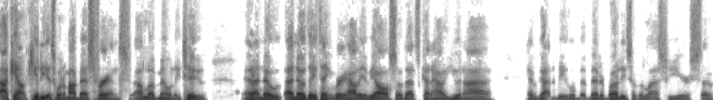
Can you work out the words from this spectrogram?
I count Kitty as one of my best friends. I love Melanie too, and I know I know they think very highly of y'all. So that's kind of how you and I have gotten to be a little bit better buddies over the last few years. So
